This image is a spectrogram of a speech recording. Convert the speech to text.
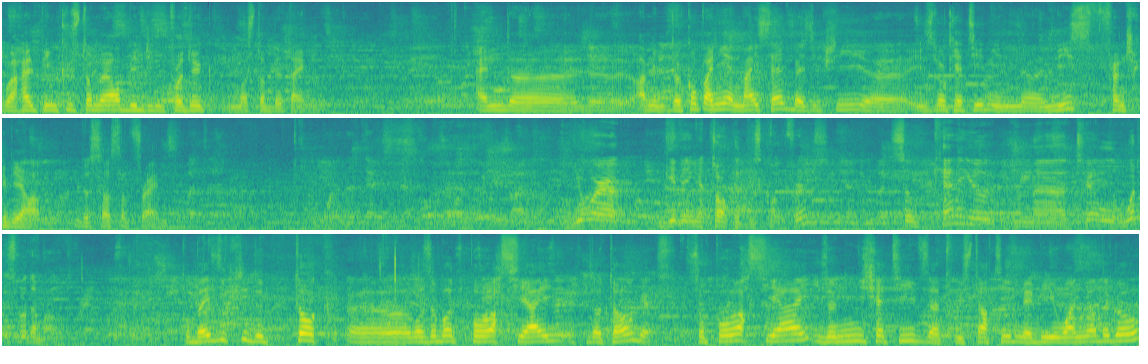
We're helping customers building product most of the time. And uh, the, I mean, the company and myself basically uh, is located in uh, Nice, French Riviera, the south of France. You were giving a talk at this conference, so can you um, uh, tell what is what about? So basically the talk uh, was about PowerCI.org. So PowerCI is an initiative that we started maybe one year ago.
